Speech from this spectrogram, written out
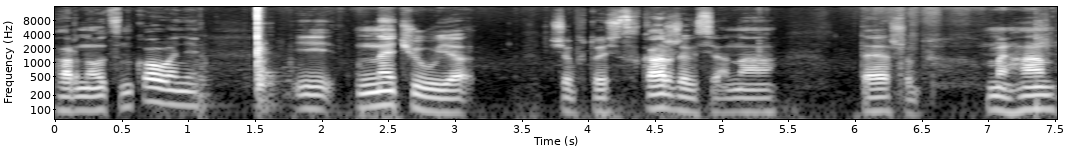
гарно оцинковані. І не чую я, щоб хтось скаржився на те, щоб меган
